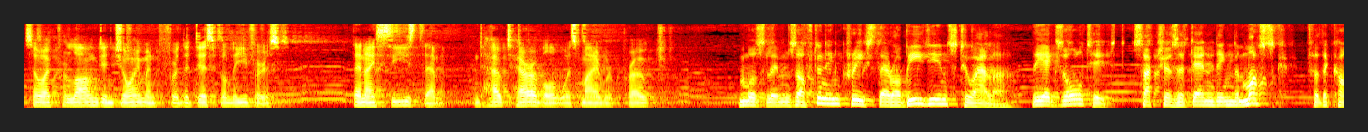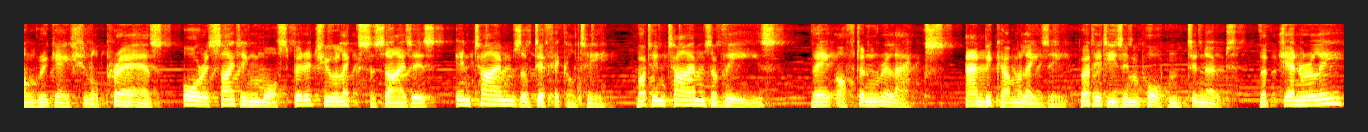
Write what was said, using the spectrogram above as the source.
So I prolonged enjoyment for the disbelievers. Then I seized them, and how terrible was my reproach. Muslims often increase their obedience to Allah, the Exalted, such as attending the mosque for the congregational prayers, or reciting more spiritual exercises in times of difficulty. But in times of these, they often relax and become lazy. But it is important to note that generally,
